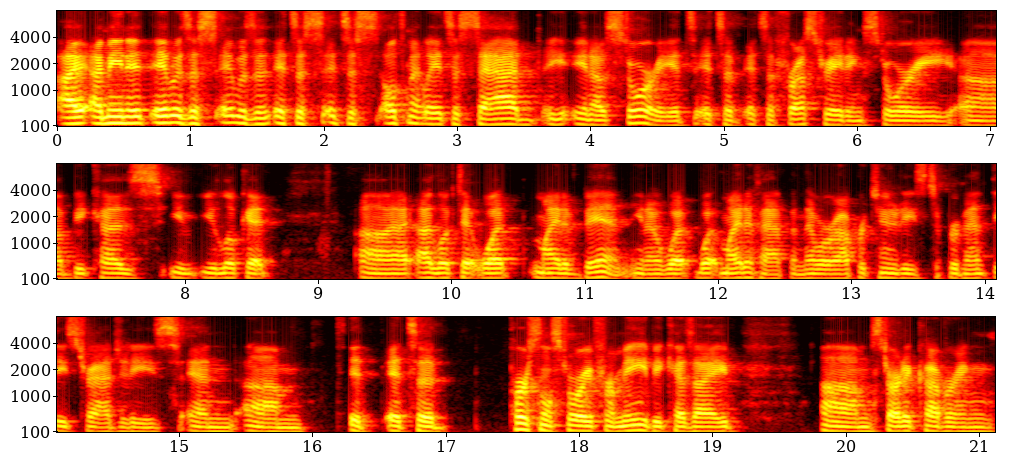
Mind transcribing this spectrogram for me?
I, mean, it, it was a, it was a, it's a, it's a, ultimately it's a sad, you know, story. It's, it's a, it's a frustrating story uh, because you, you look at, uh, I looked at what might have been, you know, what, what might have happened. There were opportunities to prevent these tragedies. And um, it, it's a personal story for me because I um, started covering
